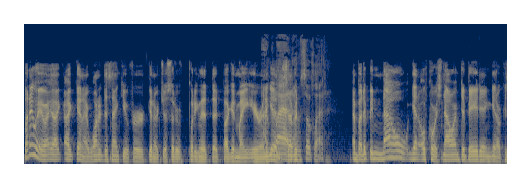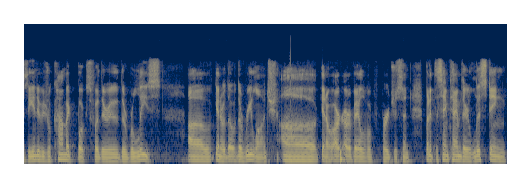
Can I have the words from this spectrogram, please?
but anyway, I, I, again, I wanted to thank you for you know just sort of putting that, that bug in my ear. And I'm again, glad. seven, I'm so glad. But it been now, you know, of course, now I'm debating, you know, because the individual comic books for the the release, uh, you know, the the relaunch, uh, you know, are, are available for purchase, and but at the same time, they're listing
